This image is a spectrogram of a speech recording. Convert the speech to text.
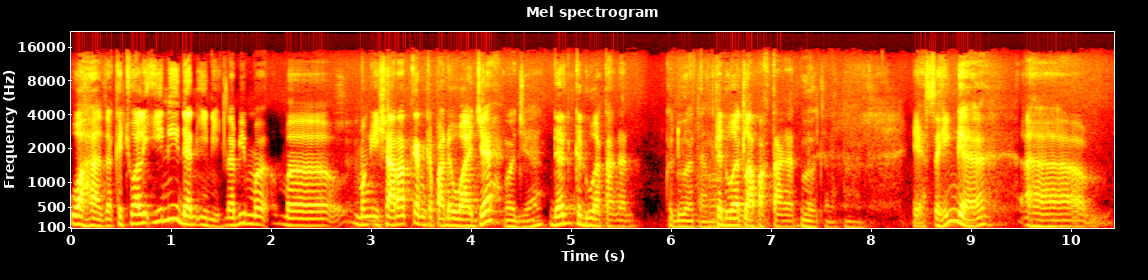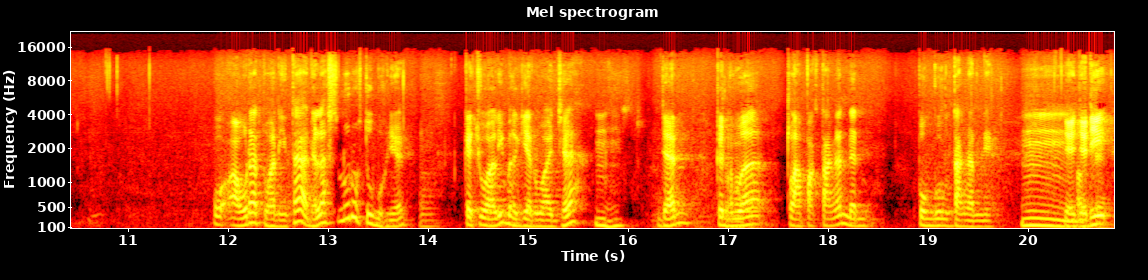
wa hadha. Kecuali ini dan ini. Nabi me- me- mengisyaratkan kepada wajah Wajah, dan kedua tangan. Kedua tangan. Kedua telapak tangan. Dua telapak tangan. Ya, sehingga um, aurat wanita adalah seluruh tubuhnya, kecuali bagian wajah Mhm. dan kedua telapak tangan dan punggung tangannya. Hmm. Ya, jadi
